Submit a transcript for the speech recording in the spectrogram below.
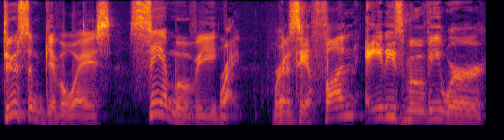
do some giveaways, see a movie. Right. We're going to see a fun 80s movie. We're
